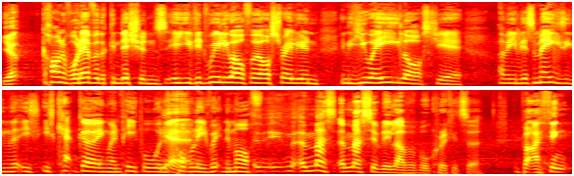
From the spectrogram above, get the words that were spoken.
Yep. Kind of whatever the conditions. He, did really well for Australia in, in the UAE last year. I mean, it's amazing that he's, he's kept going when people would have probably written him off. A, a mass, a massively lovable cricketer, but I think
